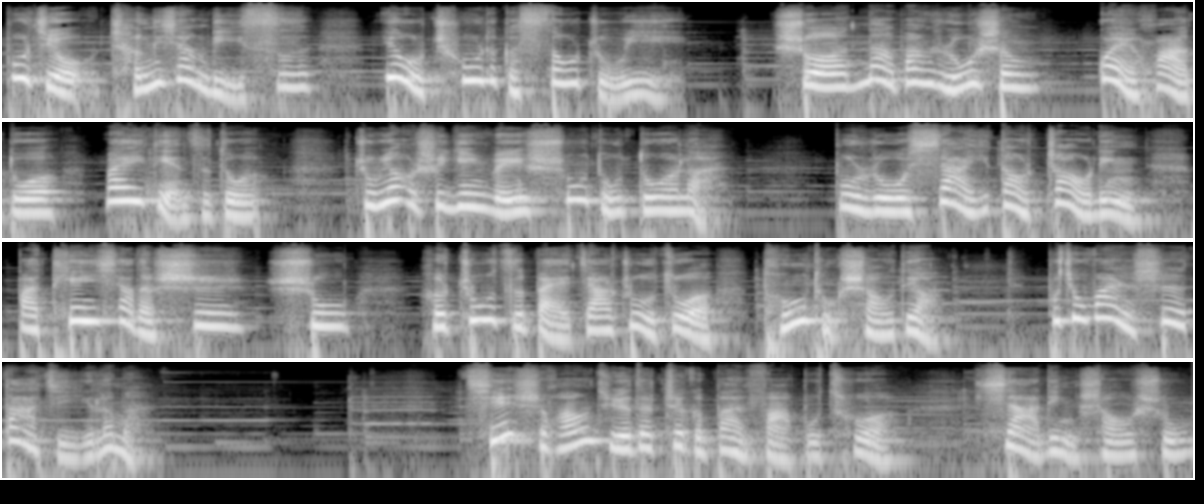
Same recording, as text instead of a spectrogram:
不久，丞相李斯又出了个馊主意，说那帮儒生怪话多，歪点子多。主要是因为书读多了，不如下一道诏令，把天下的诗书和诸子百家著作统统烧掉，不就万事大吉了吗？秦始皇觉得这个办法不错，下令烧书，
